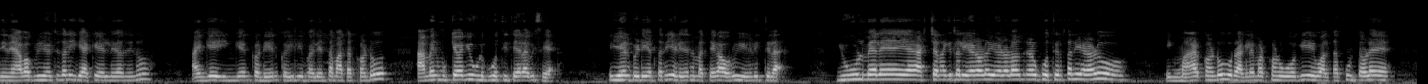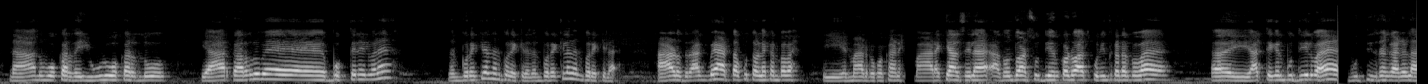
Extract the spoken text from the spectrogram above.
ನೀನು ಯಾವಾಗಲೂ ಹೇಳ್ತಿದ್ದಲ್ಲ, ಈಗ ಯಾಕೆ ಹೇಳಿಲ್ಲ ನೀನು? ಹಂಗೆ ಹಿಂಗೆ ಕಂಡು ಏನು ಕೈಲಿ ಬಲಿ ಅಂತ ಮಾತಾಡ್ಕೊಂಡು ಆಮೇಲೆ ಮುಖ್ಯವಾಗಿ ಉಳ್ಗೆ ಗೊತ್ತಿದ್ದೆಲ್ಲ ವಿಷಯ ಹೇಳ್ಬಿಡಿ ಅಂತಲೇ ಹೇಳಿದಾನೆ ಮತ್ತೆ ಅವರು ಹೇಳಿತಿಲ್ಲ ಇವಳ ಮೇಲೆ ಅಷ್ಟು ಚೆನ್ನಾಗಿದ್ದಲ್ಲ ಹೇಳೋಳು ಹೇಳೋಳು ಅಂದ್ರೆ ಗೊತ್ತಿರ್ತಾನೆ ಹೇಳೋಳು. ಹಿಂಗೆ ಮಾಡ್ಕೊಂಡು ರಗಳೆ ಮಾಡ್ಕೊಂಡು ಹೋಗಿ ಹೊಲ್ತ ಕುಂತವಳೆ. ನಾನು ಹೋಗ್ಕರ್ದೆ ಇವಳು ಹೋಗರ್ದ್ಲು ಯಾರು ಕರೆದ್ರು ಬೇ ಬುಕ್ತೇನೆ ಇಲ್ವಲ್ಲ ನಾನು ಬುರಕಿಲ್ಲ ನಾನು ಬುರಕಿಲ್ಲ ನಾನು ಬುರಕಿಲ್ಲ ನಾನು ಬುರಕಿಲ್ಲ ಆಡಿದ್ರಾಗ ಬೇ ಆಡ್ತಾ ಬಾವ ಏನು ಮಾಡ್ಬೇಕು ಕಾಣಿ? ಮಾಡಕ್ಕೆ ಕೆಲಸ ಇಲ್ಲ. ಅದೊಂದು ದೊಡ್ಡ ಸುದ್ದಿ ಅನ್ಕೊಂಡು ಹತ್ತು ನಿಂತ್ಕೊಂಡ್ರ ಬಾವ ಅತ್ತೆಗೇನು ಬುದ್ಧಿ ಇಲ್ವಾ? ಬುದ್ಧಿ ಇದ್ರಂಗೆ ಆಡಲ್ಲ.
